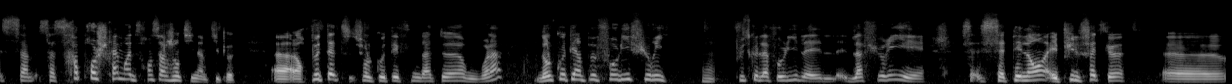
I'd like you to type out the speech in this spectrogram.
ça, se rapprocherait moi de France-Argentine un petit peu. Euh, alors peut-être sur le côté fondateur ou voilà, dans le côté un peu folie, furie, plus que de la folie, de la, furie et cet élan, et puis le fait que euh,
